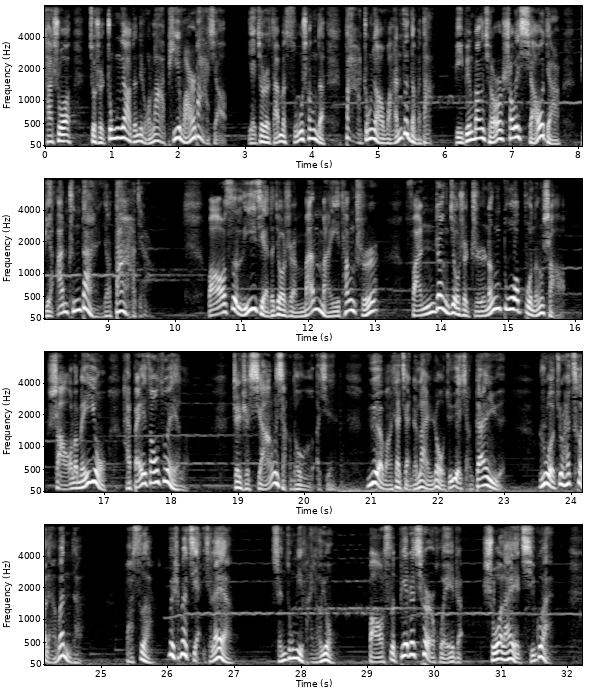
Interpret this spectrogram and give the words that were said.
他说就是中药的那种蜡皮丸大小，也就是咱们俗称的大中药丸子那么大，比乒乓球稍微小点比鹌鹑蛋要大点宝四理解的就是满满一汤匙，反正就是只能多不能少，少了没用，还白遭罪了，真是想想都恶心。越往下捡着烂肉，就越想干预。若君还侧脸问他：“宝四啊，为什么要剪下来呀？”神宗秘法要用。宝四憋着气儿回着。说来也奇怪，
